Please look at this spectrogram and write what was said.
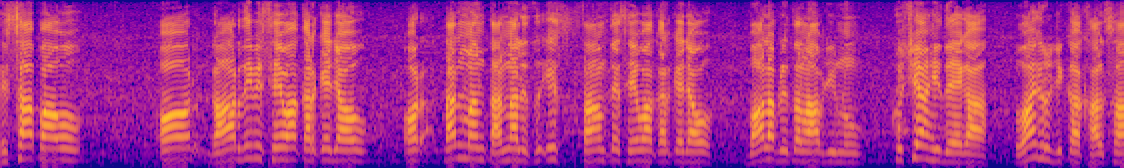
ਹਿੱਸਾ ਪਾਓ ਔਰ ਗਾਰ ਦੀ ਵੀ ਸੇਵਾ ਕਰਕੇ ਜਾਓ ਔਰ ਤਨ ਮਨ ਧਨ ਨਾਲ ਇਸ ਸਥਾਨ ਤੇ ਸੇਵਾ ਕਰਕੇ ਜਾਓ। ਬਾਲਾ ਪ੍ਰੀਤਮ ਆਪ ਜੀ ਨੂੰ ਖੁਸ਼ੀਆਂ ਹੀ ਦੇਗਾ। ਵਾਹਿਗੁਰੂ ਜੀ ਕਾ ਖਾਲਸਾ,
